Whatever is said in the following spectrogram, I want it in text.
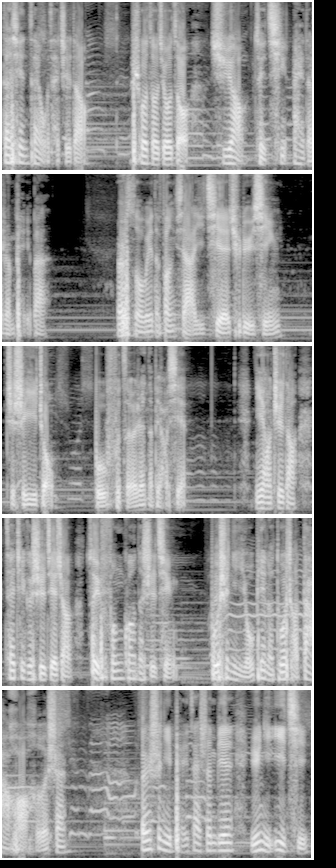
但现在我才知道，说走就走需要最亲爱的人陪伴，而所谓的放下一切去旅行，只是一种不负责任的表现。你要知道，在这个世界上最风光的事情。不是你游遍了多少大好河山，而是你陪在身边，与你一起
